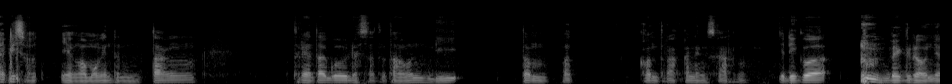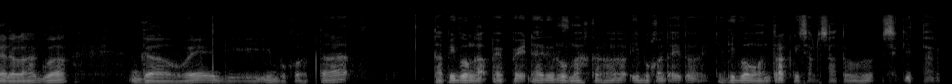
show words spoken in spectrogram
episode yang ngomongin tentang ternyata gue udah satu tahun di tempat kontrakan yang sekarang. Jadi gue backgroundnya adalah gue gawe di ibu kota tapi gue nggak PP dari rumah ke ibu kota itu. Jadi gue ngontrak di salah satu sekitar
